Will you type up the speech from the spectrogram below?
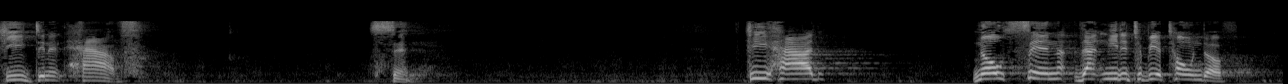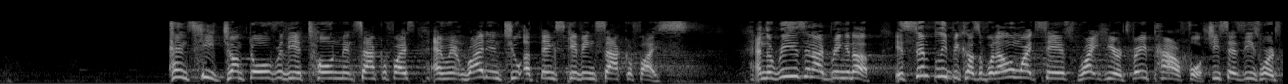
He didn't have sin. He had no sin that needed to be atoned of. Hence, he jumped over the atonement sacrifice and went right into a thanksgiving sacrifice. And the reason I bring it up is simply because of what Ellen White says right here. It's very powerful. She says these words,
